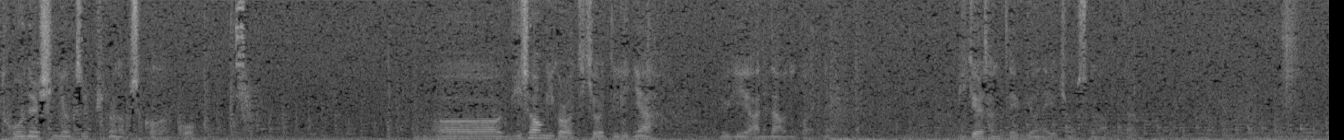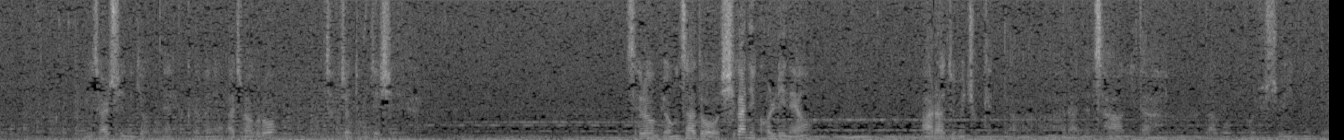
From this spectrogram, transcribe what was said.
돈을 신경 쓸 필요는 없을 것 같고. 어 위성 이걸 어떻게 들리냐? 여기 안 나오는 거 같네. 미결 상태 위원회 요청을 수행합니다. 여기서 할 수 있는 게 없네. 그러면 마지막으로 작전 통제실. 새로운 병사도 시간이 걸리네요. 알아두면 좋겠다. 라는 사항이다. 라고 볼 수 있는데.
